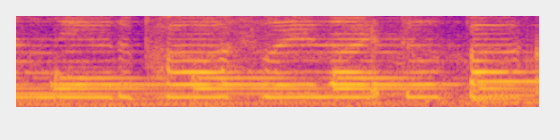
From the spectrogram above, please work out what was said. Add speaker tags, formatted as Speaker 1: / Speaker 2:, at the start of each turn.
Speaker 1: I knew the pathway like the back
